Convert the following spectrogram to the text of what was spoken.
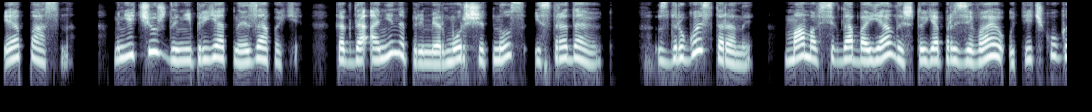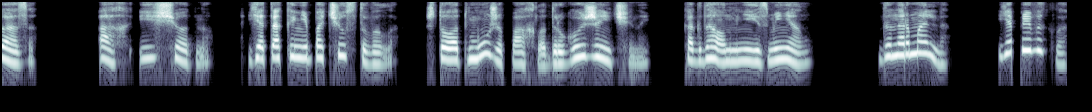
и опасно. Мне чужды неприятные запахи, когда они, например, морщат нос и страдают. С другой стороны, мама всегда боялась, что я прозеваю утечку газа. Ах, и еще одно. Я так и не почувствовала, что от мужа пахло другой женщиной, когда он мне изменял. Да нормально. Я привыкла.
